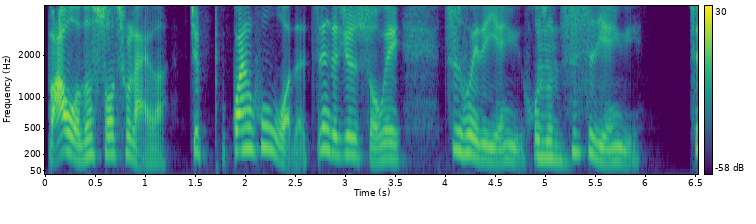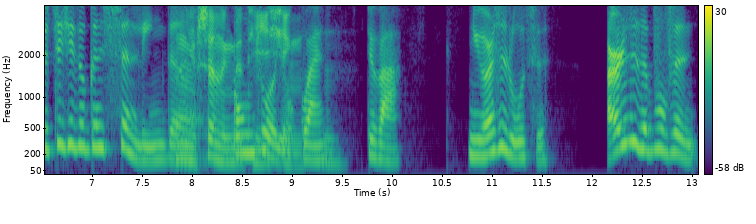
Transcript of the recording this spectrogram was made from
把我都说出来了，就关乎我的，这个就是所谓智慧的言语，或者说嗯知识言语。所以这些都跟圣灵的工作有关。嗯对吧？女儿是如此，儿子的部分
